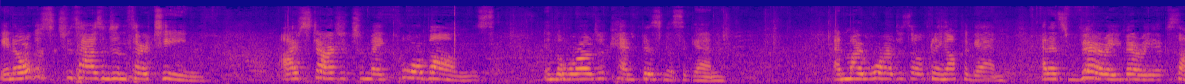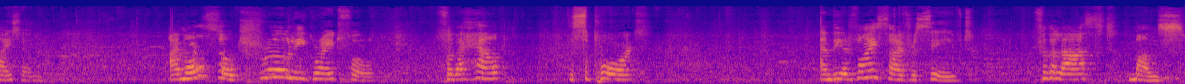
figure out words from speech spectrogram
In August 2013, I've started to make core bonds in the world of Kent business again. And my world is opening up again. And it's very, very exciting. I'm also truly grateful for the help, the support, and the advice I've received for the last months.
